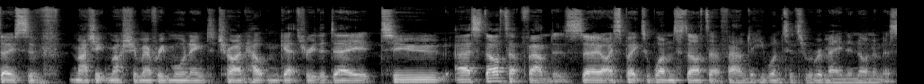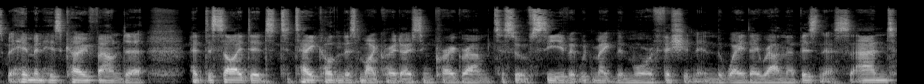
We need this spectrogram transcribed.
dose of magic mushroom every morning to try and help them get through the day to uh, startup founders. So I spoke to one startup founder. He wanted to remain anonymous, but him and his co-founder had decided to take on this microdosing program to sort of see if it would make them more efficient in the way they ran their business. And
